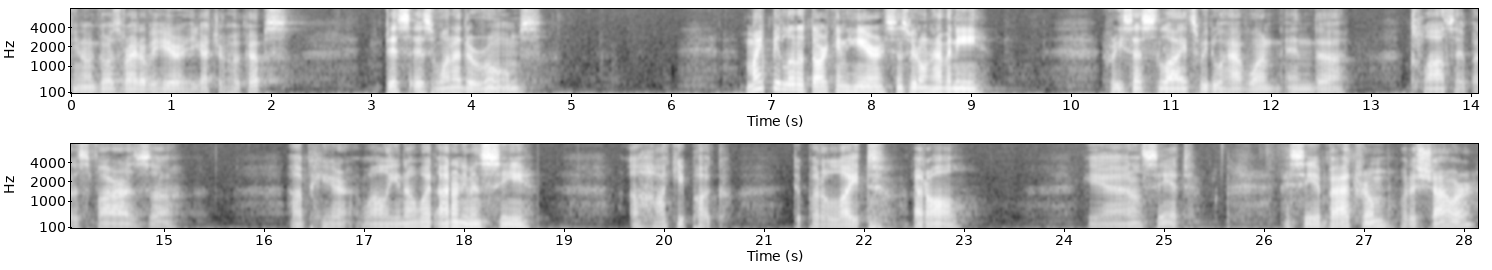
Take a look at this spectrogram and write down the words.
you know, goes right over here. You got your hookups. This is one of the rooms. Might be a little dark in here since we don't have any recessed lights. We do have one in the closet, but as far as uh, up here, well, you know what? I don't even see a hockey puck to put a light at all. Yeah, I don't see it. I see a bathroom with a shower.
